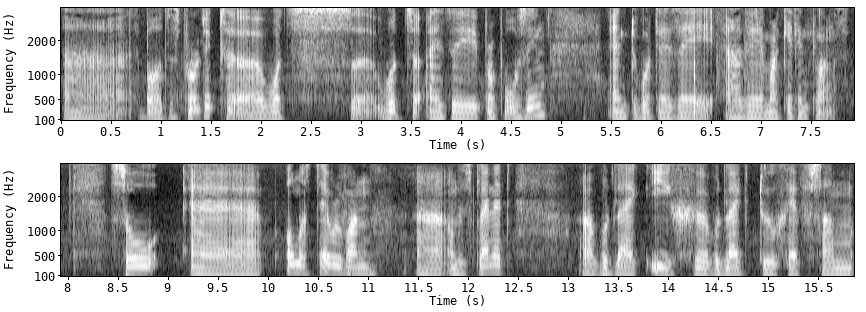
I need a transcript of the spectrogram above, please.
uh, about this project, uh, what's, uh, what are they proposing and what are, they, are their marketing plans. So almost everyone on this planet uh, would like ich uh, would like to have some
